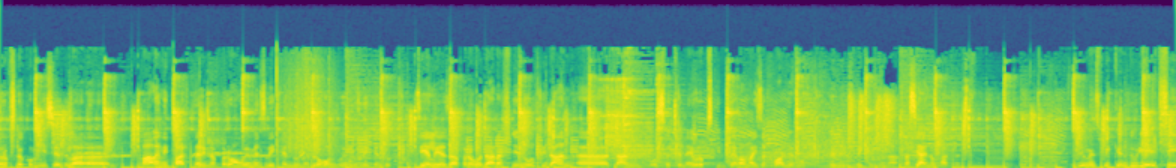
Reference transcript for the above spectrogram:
Europska komisija je bila uh, maleni partneri na prvom Women's Weekendu, na drugom Women's Weekendu. Cijeli je zapravo današnji nulti dan, uh, dan posvećen europskim temama i zahvaljujemo Women's Weekendu na, na sjajnom partnerstvu. Women's Weekend u Rijeci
